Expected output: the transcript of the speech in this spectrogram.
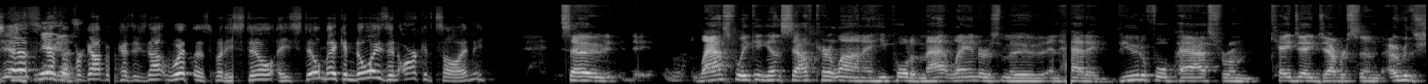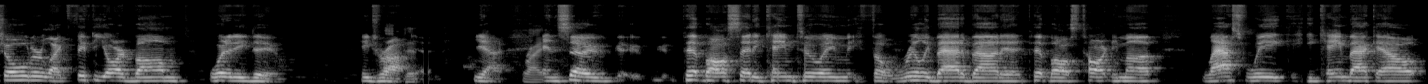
Yes, yes, I forgot because he's not with us, but he's still he's still making noise in Arkansas, isn't he? So last week against South Carolina, he pulled a Matt Landers move and had a beautiful pass from KJ Jefferson over the shoulder, like 50 yard bomb. What did he do? He dropped it. Yeah. Right. And so g- g- Pit Boss said he came to him. He felt really bad about it. Pit Boss talked him up. Last week, he came back out,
